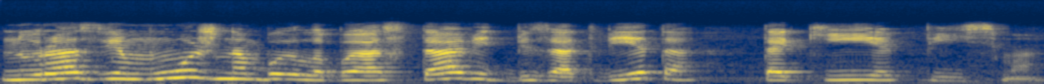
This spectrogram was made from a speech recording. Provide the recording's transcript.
Но разве можно было бы оставить без ответа такие письма?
